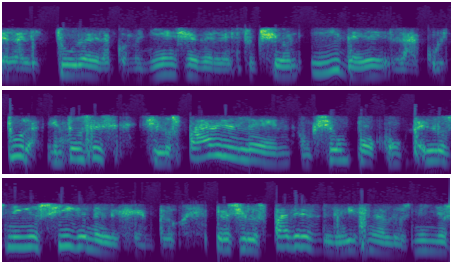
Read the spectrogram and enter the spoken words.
de la lectura de la conveniencia, de la instrucción y de la cultura. Entonces, si los padres leen, aunque sea un poco, los niños siguen el ejemplo, pero si los padres le dicen a los niños,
